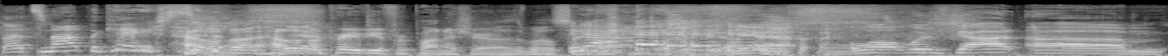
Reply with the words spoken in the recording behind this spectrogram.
that's not the case. hell of a hell of a preview for Punisher I will say that yeah. yeah. Well, we've got um,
